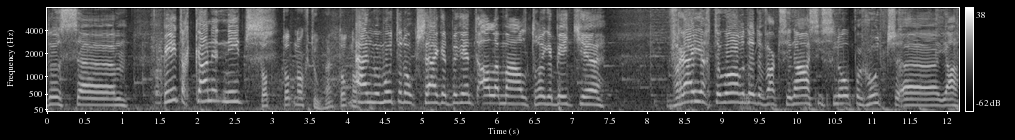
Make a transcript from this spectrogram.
Dus uh, beter kan het niet. Tot, tot nog toe, hè? Tot nog en we moeten ook zeggen, het begint allemaal terug een beetje vrijer te worden. De vaccinaties lopen goed. Uh, ja,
